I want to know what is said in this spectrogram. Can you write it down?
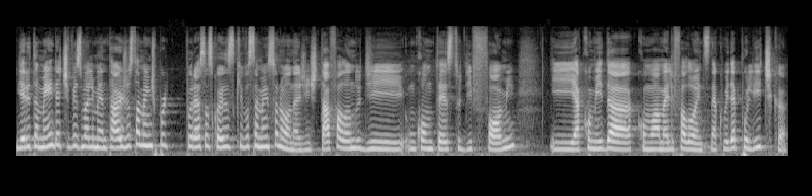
E ele também é de ativismo alimentar justamente por, por essas coisas que você mencionou. Né? A gente está falando de um contexto de fome. E a comida, como a Amélie falou antes, né? a comida é política,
